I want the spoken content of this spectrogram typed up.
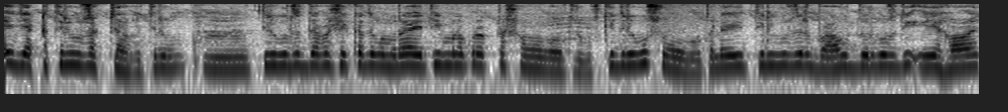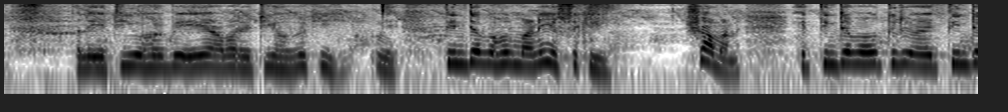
এই যে একটা ত্রিভুজ রাখতে হবে ত্রিভুজের দেখো শিক্ষার্থী বন্ধুরা এটি মনে করো একটা সমবাহু ত্রিভুজ। কি ত্রিভুজ? সমবাহু। তাহলে এই ত্রিভুজের বাহুর দৈর্ঘ্য যদি এ হয়, তাহলে এটিও হবে এ, আবার এটি হবে কি। তিনটে বাহুর মানেই হচ্ছে কি? সমান। এই তিনটে বাহু তিনটে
